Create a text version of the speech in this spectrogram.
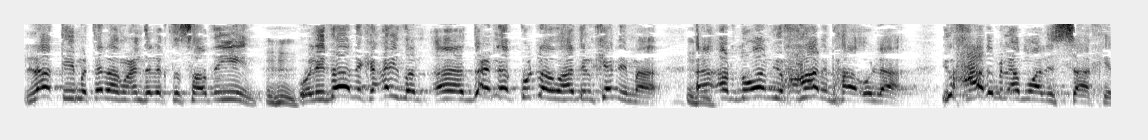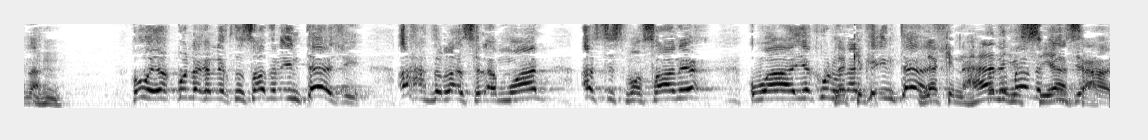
لا قيمة له عند الاقتصاديين. ولذلك أيضا آه، دعني أقول له هذه الكلمة آه، أردوان يحارب هؤلاء يحارب الأموال الساخنة هو يقول لك الاقتصاد الإنتاجي. احضر رأس الأموال أسس مصانع ويكون هناك لكن إنتاج. لكن هذه السياسة؟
